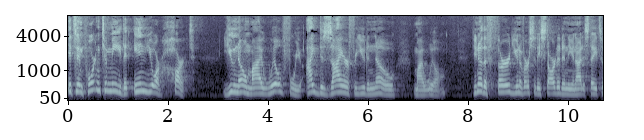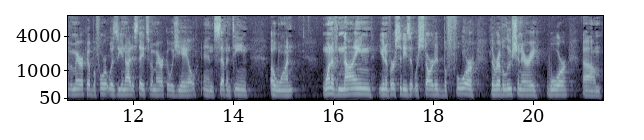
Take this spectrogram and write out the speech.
It's important to me that in your heart, you know my will for you. I desire for you to know my will. Do you know the third university started in the United States of America before it was the United States of America was Yale in 1701? One of nine universities that were started before the Revolutionary War, um,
